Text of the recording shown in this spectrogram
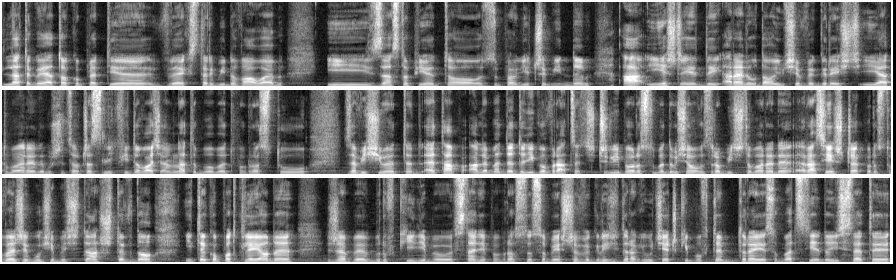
Dlatego ja to kompletnie wyeksterminowałem i zastąpiłem to zupełnie czym innym. A, i jeszcze jednej areny udało im się wygryźć i ja tą arenę muszę cały czas zlikwidować, ale na ten moment po prostu zawiesiłem ten etap, ale będę do niego wracać, czyli po prostu będę musiał zrobić tą arenę raz jeszcze, po prostu wężyk musi być na sztywno i tylko podklejony, żeby mrówki nie były w stanie po prostu sobie jeszcze wygryźć drogi ucieczki, bo w tym, które jest obecnie, no niestety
